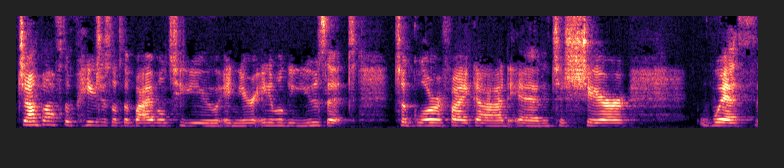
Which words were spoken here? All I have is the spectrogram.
jump off the pages of the Bible to you, and you're able to use it to glorify God and to share with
